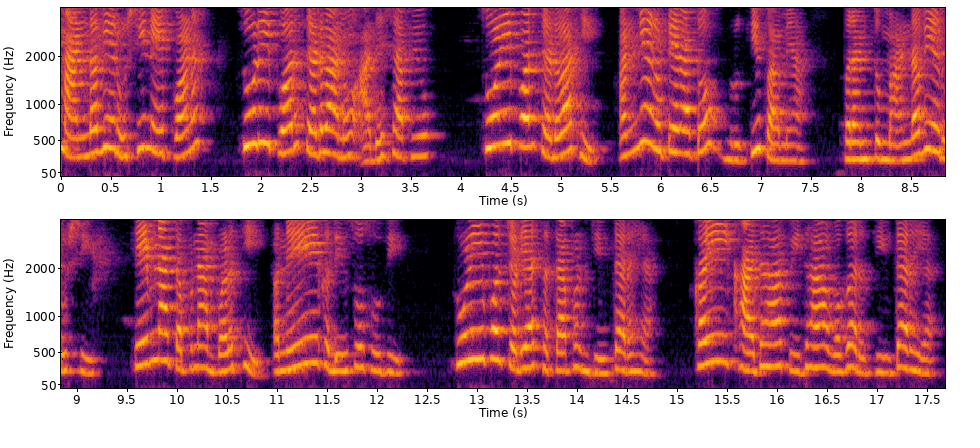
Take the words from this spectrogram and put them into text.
માંડવ્ય ઋષિને પણ સૂળી પર ચડવાનો આદેશ આપ્યો. સૂળી પર ચડવાથી અન્ય લૂંટેરા તો મૃત્યુ પામ્યા. પરંતુ માંડવ્ય ઋષિ તેમના તપના બળથી અનેક દિવસો સુધી સૂળી ઉપર ચડ્યા છતાં પણ જીવતા રહ્યા. કંઈ ખાધા, પીધા વગર જીવતા રહ્યા.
